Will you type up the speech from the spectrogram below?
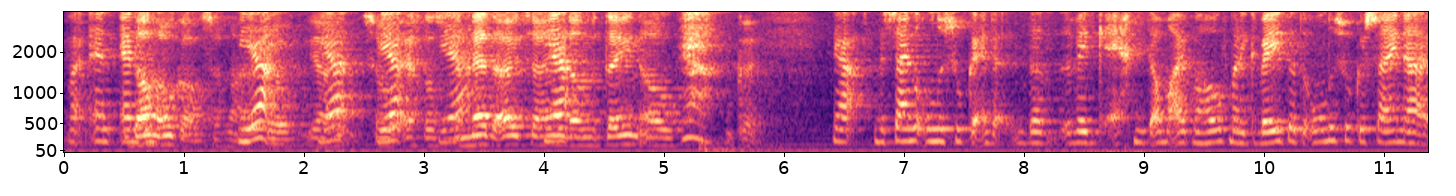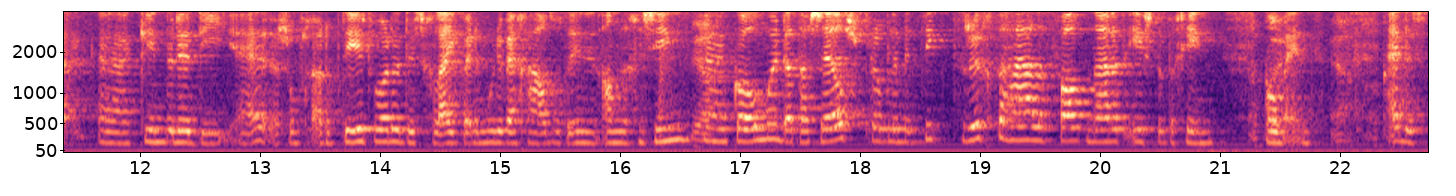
Maar, en, en dan ook al, zeg maar. Ja, Zo, ja, ja, zo echt als ze er net uit zijn, dan meteen al. Ja, er zijn wel onderzoeken, en dat, dat weet ik echt niet allemaal uit mijn hoofd, maar ik weet dat er onderzoeken zijn naar eh, kinderen die hè, soms geadopteerd worden, dus gelijk bij de moeder weggehaald wordt in een ander gezin Ja. eh, komen, dat daar zelfs problematiek terug te halen valt naar het eerste beginmoment. Ja, dus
